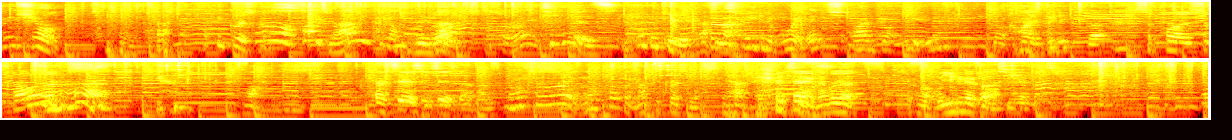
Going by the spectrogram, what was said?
Nutrition. Happy Christmas. Oh, thanks, man. Have to do that. That's alright. Cheers. Thank you. Actually, speaking of which, I've got you. It's not quite as big, but surprise, surprise. Uh-huh. No, seriously, cheers, man. That's alright, no problem. Happy Christmas. Yeah, So, have a look. well, you can go first. You go first.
